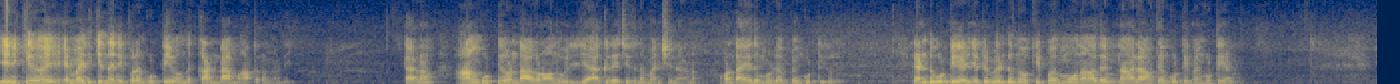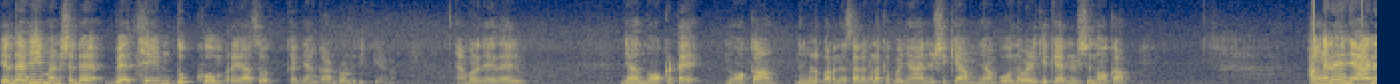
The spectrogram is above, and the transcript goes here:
എനിക്ക് മരിക്കുന്നതിന് ഇപ്പുറം കുട്ടിയെ ഒന്ന് കണ്ടാൽ മാത്രം മതി. കാരണം ആൺകുട്ടി ഉണ്ടാകണമെന്ന് വലിയ ആഗ്രഹിച്ചിരുന്ന മനുഷ്യനാണ്. ഉണ്ടായത് മുഴുവൻ പെൺകുട്ടികൾ രണ്ട് കുട്ടി കഴിഞ്ഞിട്ട് വീണ്ടും നോക്കിയപ്പോൾ മൂന്നാമതും നാലാമത്തെയും കുട്ടി പെൺകുട്ടിയാണ്. എന്തായാലും ഈ മനുഷ്യന്റെ വ്യഥയും ദുഃഖവും പ്രയാസവും ഒക്കെ ഞാൻ കണ്ടുകൊണ്ടിരിക്കുകയാണ്. ഞാൻ പറഞ്ഞ ഏതായാലും ഞാൻ നോക്കട്ടെ നോക്കാം. നിങ്ങൾ പറഞ്ഞ സ്ഥലങ്ങളൊക്കെ പോയി ഞാൻ അന്വേഷിക്കാം. ഞാൻ പോകുന്ന വഴിക്കൊക്കെ അന്വേഷിച്ച് നോക്കാം. അങ്ങനെ ഞാൻ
